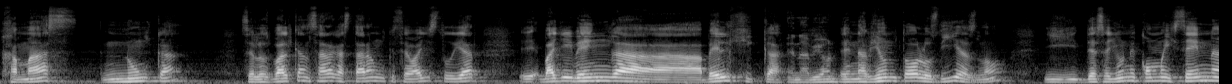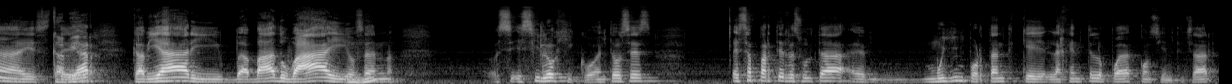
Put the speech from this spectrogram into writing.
Jamás, nunca se los va a alcanzar a gastar aunque se vaya a estudiar, eh, vaya y venga a Bélgica. En avión. En avión todos los días, ¿no? Y desayune, coma y cena. Este, caviar. Caviar y va, a Dubái, o sea, es, ilógico. Entonces, esa parte resulta eh, muy importante que la gente lo pueda concientizar,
